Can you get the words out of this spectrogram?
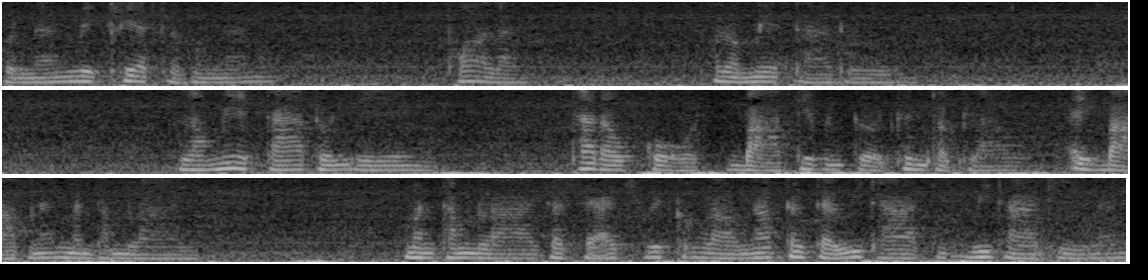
คนนั้นไม่เครียดกับคนนั้น เพราะอะไร เพราะเราเมตตาดู เราเมตตาตนเอง ถ้าเราโกรธบาปที่มันเกิดขึ้นกับเรา ไอ้บาปนั้นมันทำลาย มันทำลายกระแสชีวิตของเรานับตั้งแต่วิธาวิธาทีนั้น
